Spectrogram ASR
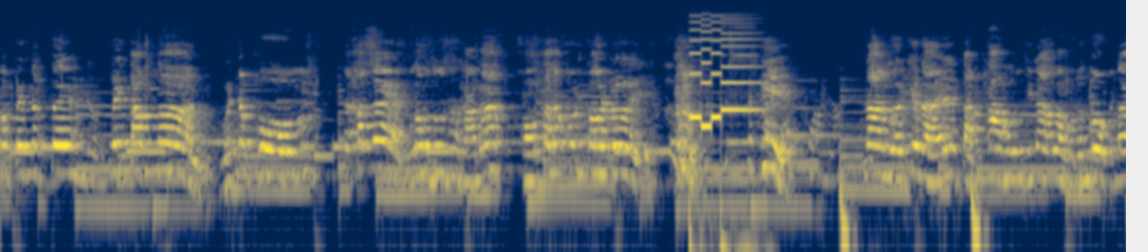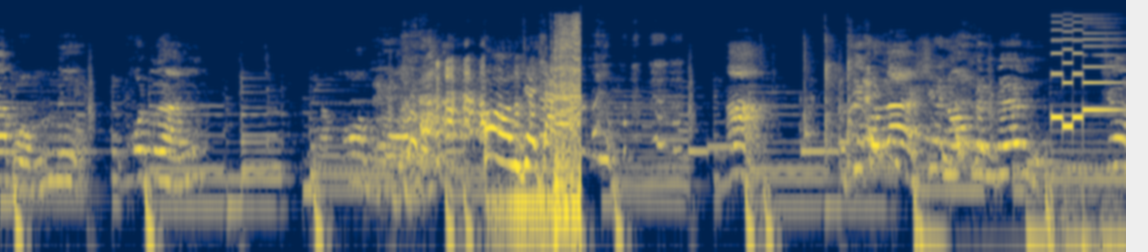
มาเป็นนักเตะในตำนาน เหมือนกับผมแต่ขั้นแรกเราดูสถานะของแต่ละคนก่อนเลยนี่ความลับหน้าเหมือนแค่ไหนตัดภาพมาดูที่หน้าระหว่างโรนัลโดกับหน้าผมนี่โคตรเหมือนกับพ่อมึงเลยพ่อมึงเฉยจัง อะที่คนแรกชื่อน้องเบนเบนชื่อ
